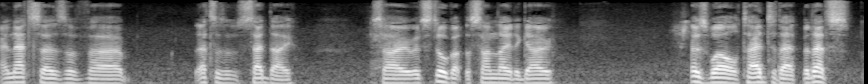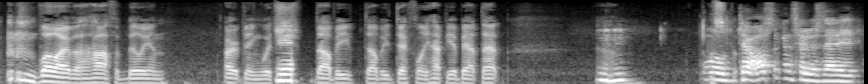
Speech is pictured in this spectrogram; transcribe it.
and that's as of uh, that's as of Saturday. So it's still got the Sunday to go as well to add to that, but that's well over half a billion opening, which yeah. they'll be they'll be definitely happy about that. Mm-hmm. Um, well, to also consider is that it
